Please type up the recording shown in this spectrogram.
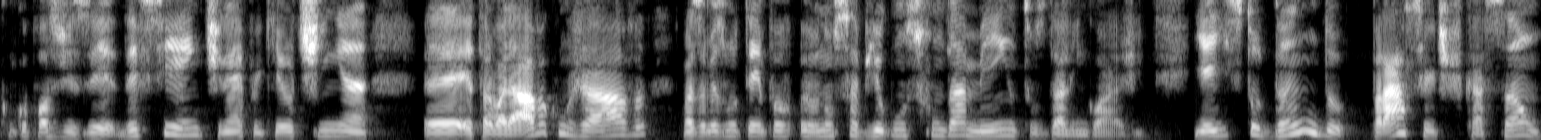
como que eu posso dizer, deficiente, né? Porque eu tinha, é, eu trabalhava com Java, mas ao mesmo tempo eu não sabia alguns fundamentos da linguagem. E aí, estudando para a certificação,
